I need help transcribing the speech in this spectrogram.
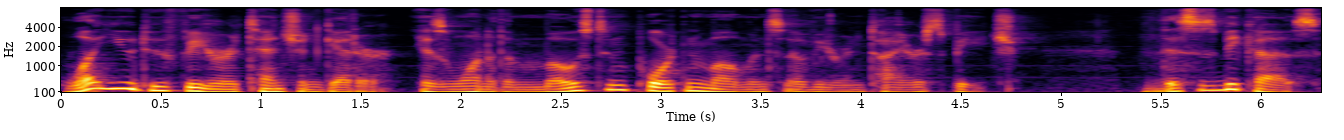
What you do for your attention getter is one of the most important moments of your entire speech. This is because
